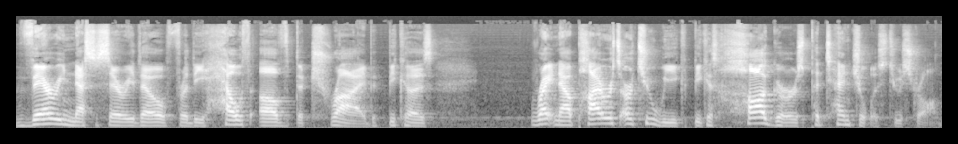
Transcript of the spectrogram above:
Very necessary though for the health of the tribe because right now pirates are too weak because Hogger's potential is too strong.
